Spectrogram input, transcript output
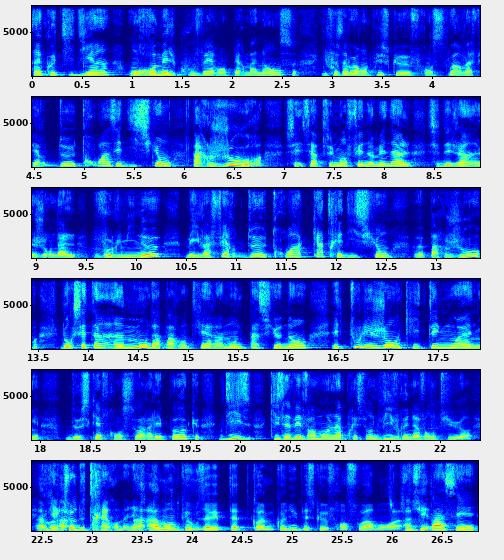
un quotidien, on remet le couvert en permanence. Il faut savoir en plus que François va faire deux, trois éditions par jour. C'est absolument phénoménal. C'est déjà un journal volumineux, mais il va faire deux, trois, quatre éditions par jour. Donc c'est un, monde à part entière, un monde passionnant. Et tous les gens qui témoignent de ce qu'est François à l'époque disent qu'ils avaient vraiment l'impression de vivre une aventure quelque chose de très romanesque. Un, monde que vous avez peut-être quand même connu, parce que François, bon, je ne suis pas assez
